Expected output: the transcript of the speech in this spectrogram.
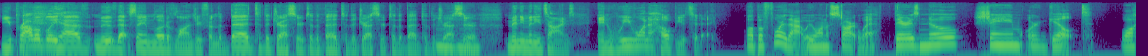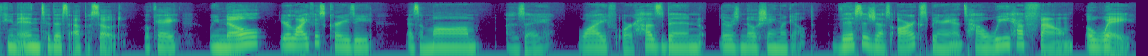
you probably have moved that same load of laundry from the bed to the dresser to the bed to the dresser to the bed to the dresser mm-hmm. many, many times. And we want to help you today. But before that, we want to start with there is no shame or guilt walking into this episode. Okay. We know your life is crazy as a mom, as a wife or husband. There's no shame or guilt. This is just our experience, how we have found a way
